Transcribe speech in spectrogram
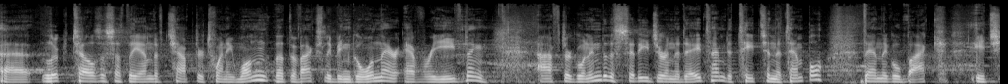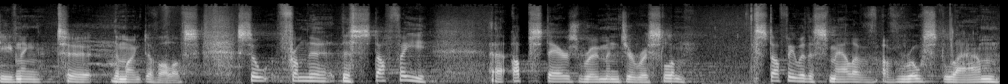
Uh, Luke tells us at the end of chapter 21 that they've actually been going there every evening. After going into the city during the daytime to teach in the temple, then they go back each evening to the Mount of Olives. So, from the, the stuffy uh, upstairs room in Jerusalem, stuffy with the smell of, of roast lamb,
